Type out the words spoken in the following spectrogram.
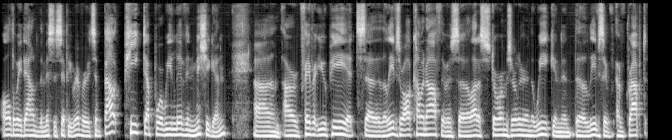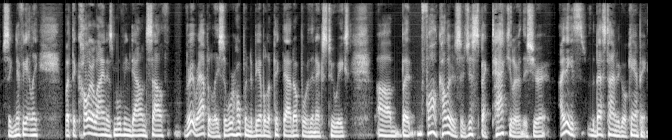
all the way down to the Mississippi River. It's about peaked up where we live in Michigan. Uh, our favorite UP, it's uh, the leaves are all coming off. There was a lot of storms earlier in the week, and the, the leaves have, have, dropped significantly. But the color line is moving down south very rapidly, so we're hoping to be able to pick that up over the next two weeks. Um, but fall colors are just spectacular this year. I think it's the best time to go camping.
